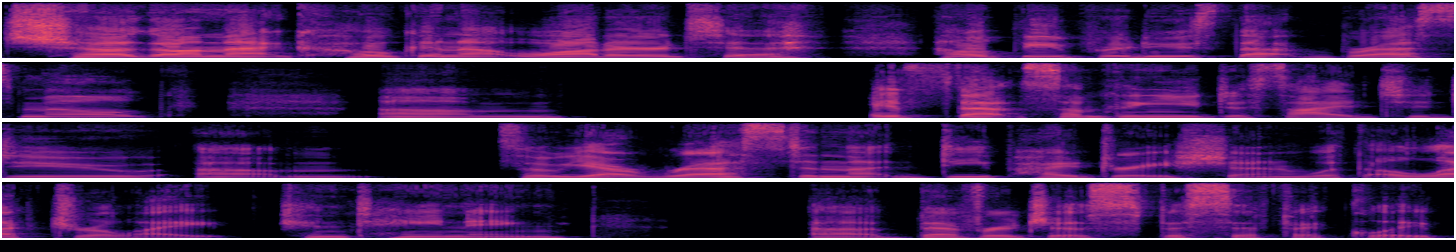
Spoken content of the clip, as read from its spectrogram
chug on that coconut water to help you produce that breast milk. Um, if that's something you decide to do. Um, so yeah, rest in that deep hydration with electrolyte containing uh, beverages specifically.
